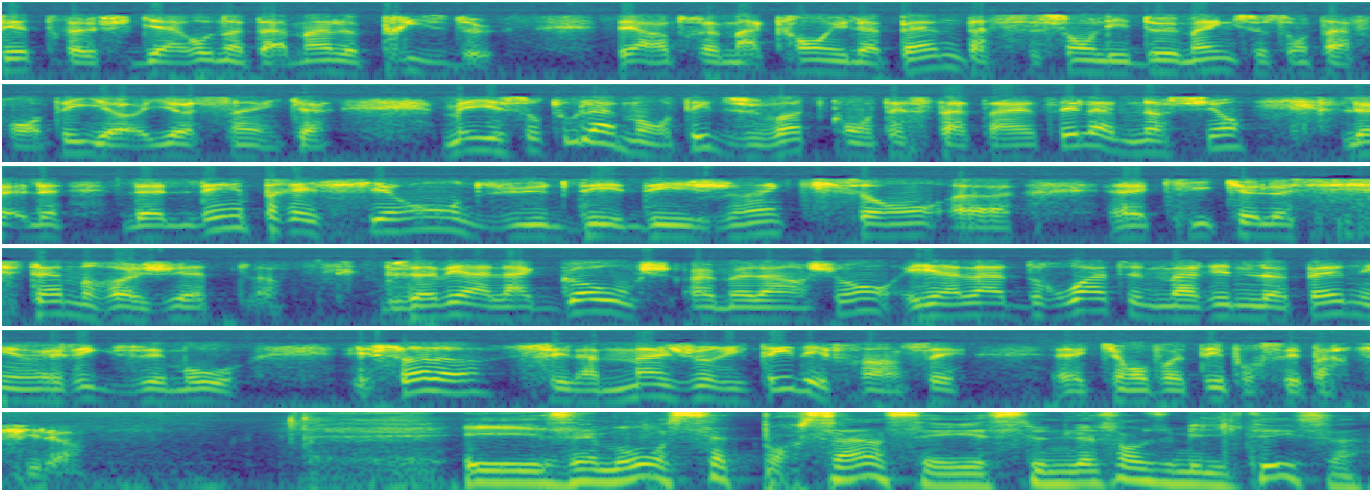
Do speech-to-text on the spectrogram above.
titrent, le Figaro notamment, la prise 2. C'est entre Macron et Le Pen, parce que ce sont les deux mêmes qui se sont affrontés il y a, il y a cinq ans. Mais il y a surtout la montée du vote contestataire. Tu sais, la notion, l'impression du, des, des, gens qui sont, euh, euh, qui, que le système rejette. Là. Vous avez à la gauche un Mélenchon et à la droite une Marine Le Pen et un Éric Zemmour. Et ça, là, c'est la majorité des Français. Euh, qui ont voté pour ces partis-là. Et Zemmour, 7% c'est une leçon d'humilité, ça.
